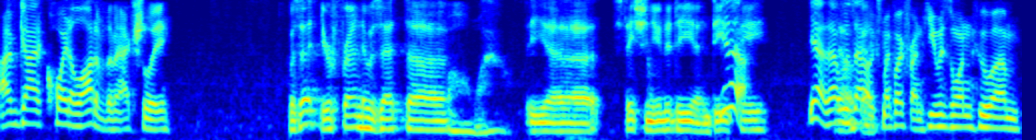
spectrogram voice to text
I've got quite a lot of them actually. Was that your friend that was at uh, oh wow. the uh, Station Unity in DC? Yeah, that Yeah, was okay. Alex, my boyfriend. He was the one who um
